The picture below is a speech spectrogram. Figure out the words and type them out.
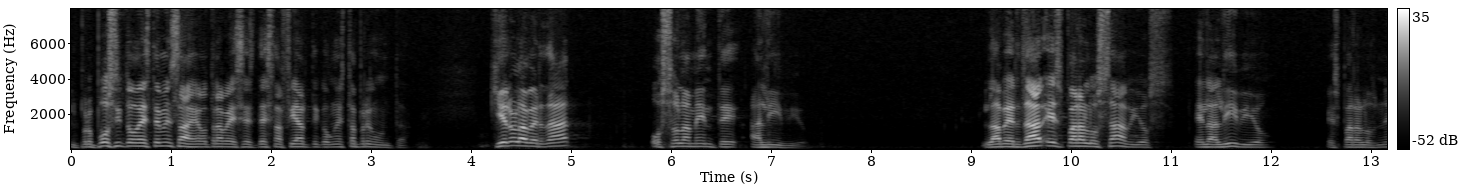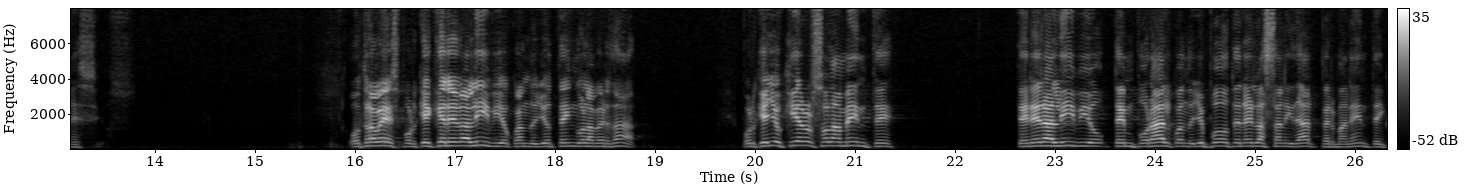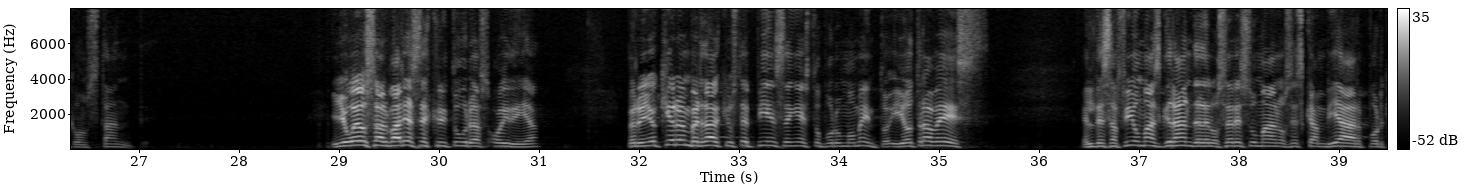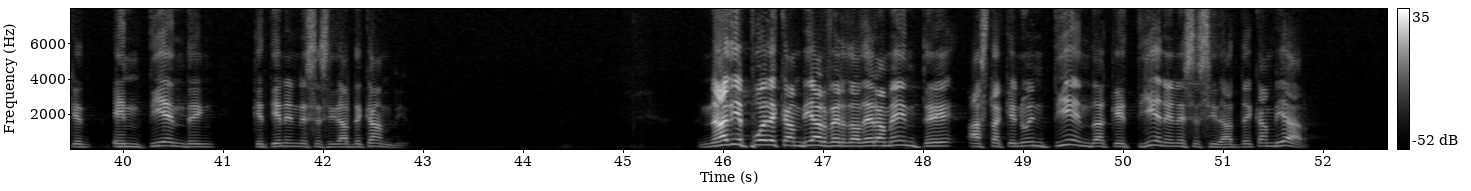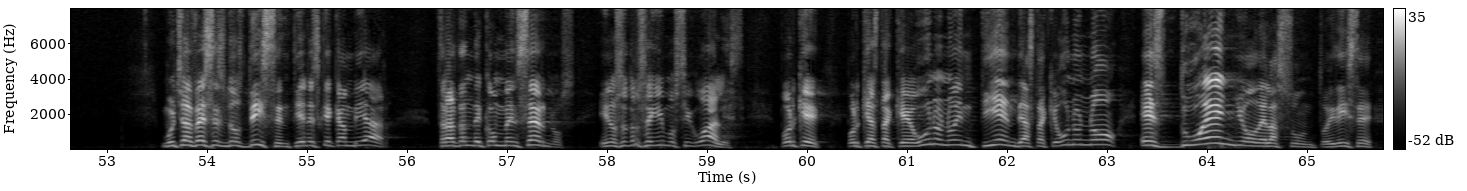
El propósito de este mensaje otra vez es desafiarte con esta pregunta. ¿Quiero la verdad o solamente alivio? La verdad es para los sabios, el alivio es para los necios. Otra vez, ¿por qué querer alivio cuando yo tengo la verdad? Porque yo quiero solamente tener alivio temporal cuando yo puedo tener la sanidad permanente y constante. Y yo voy a usar varias escrituras hoy día, pero yo quiero en verdad que usted piense en esto por un momento. Y otra vez, el desafío más grande de los seres humanos es cambiar porque entienden que tienen necesidad de cambio. Nadie puede cambiar verdaderamente hasta que no entienda que tiene necesidad de cambiar. Muchas veces nos dicen, tienes que cambiar, tratan de convencernos y nosotros seguimos iguales. ¿Por qué? Porque hasta que uno no entiende, hasta que uno no es dueño del asunto y dice,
